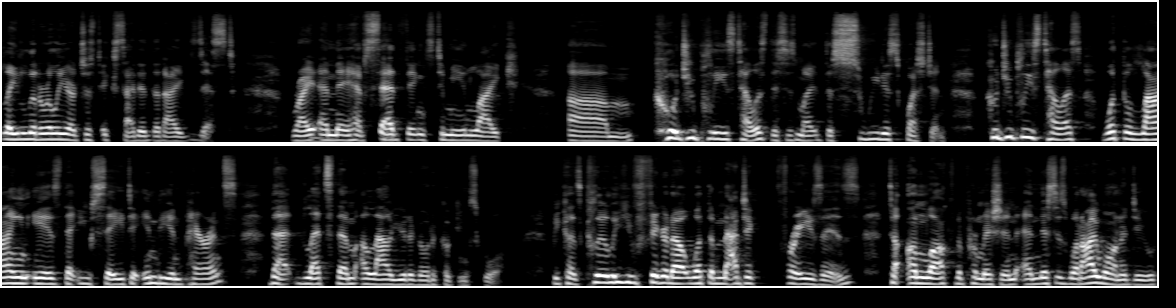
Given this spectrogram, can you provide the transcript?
they literally are just excited that I exist, right? And they have said things to me like, um, "Could you please tell us?" This is my the sweetest question. Could you please tell us what the line is that you say to Indian parents that lets them allow you to go to cooking school? Because clearly you've figured out what the magic phrase is to unlock the permission, and this is what I want to do.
